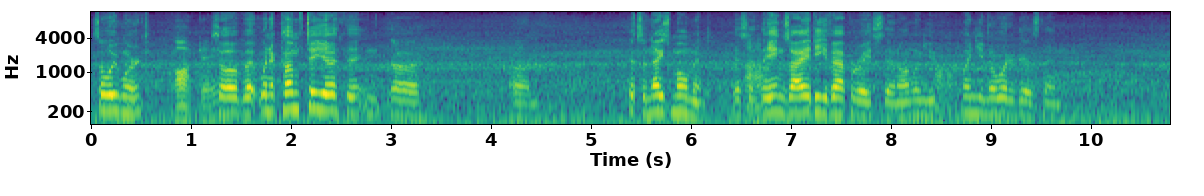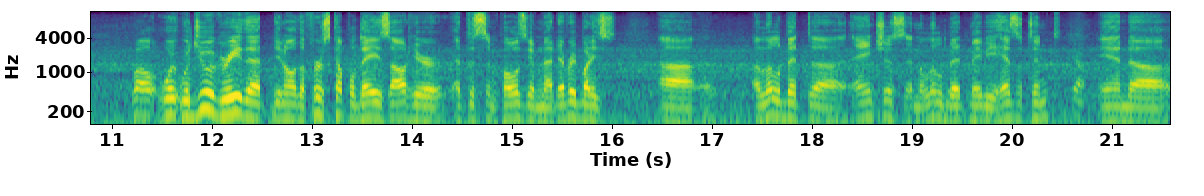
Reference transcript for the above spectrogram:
so we weren't. Okay. So, but when it comes to you, the, uh, um, it's a nice moment. It's Uh-huh. the anxiety evaporates then uh, when you Uh-huh. when you know what it is. Then Well, w- would you agree that you know the first couple days out here at this symposium that everybody's uh, a little bit uh, anxious and a little bit maybe hesitant, Yeah. and uh,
